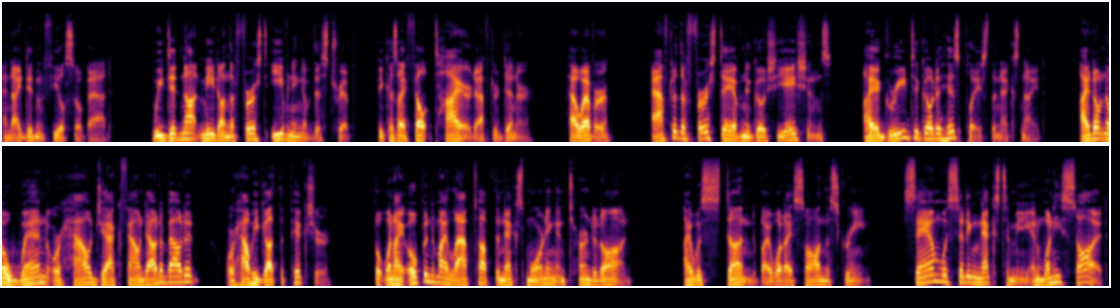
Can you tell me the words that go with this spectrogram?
and I didn't feel so bad. We did not meet on the first evening of this trip because I felt tired after dinner. However, after the first day of negotiations, I agreed to go to his place the next night. I don't know when or how Jack found out about it or how he got the picture, but when I opened my laptop the next morning and turned it on, I was stunned by what I saw on the screen. Sam was sitting next to me, and when he saw it,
